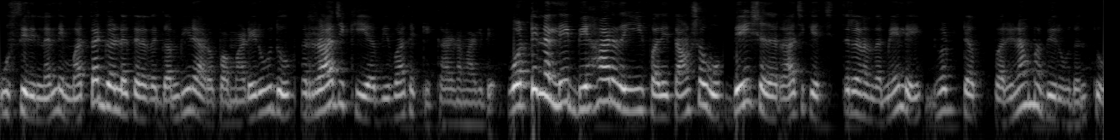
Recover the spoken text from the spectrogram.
ಉಸಿರಿನಲ್ಲಿ ಮತಗಳ್ಳತನದ ಗಂಭೀರ ಆರೋಪ ಮಾಡಿರುವುದು ರಾಜಕೀಯ ವಿವಾದಕ್ಕೆ ಕಾರಣವಾಗಿದೆ. ಒಟ್ಟಿನಲ್ಲಿ ಬಿಹಾರದ ಈ ಫಲಿತಾಂಶವು ದೇಶದ ರಾಜಕೀಯ ಚಿತ್ರಣದ ಮೇಲೆ ದೊಡ್ಡ ಪರಿಣಾಮ ಬೀರುವುದಂತೂ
